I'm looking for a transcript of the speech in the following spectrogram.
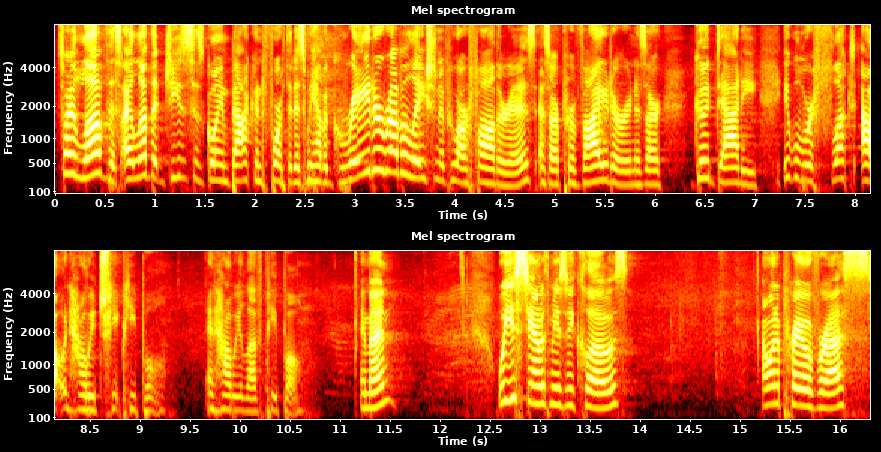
So I love this. I love that Jesus is going back and forth. That as we have a greater revelation of who our Father is, as our provider and as our good daddy, it will reflect out in how we treat people and how we love people. Amen? Will you stand with me as we close? I want to pray over us.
